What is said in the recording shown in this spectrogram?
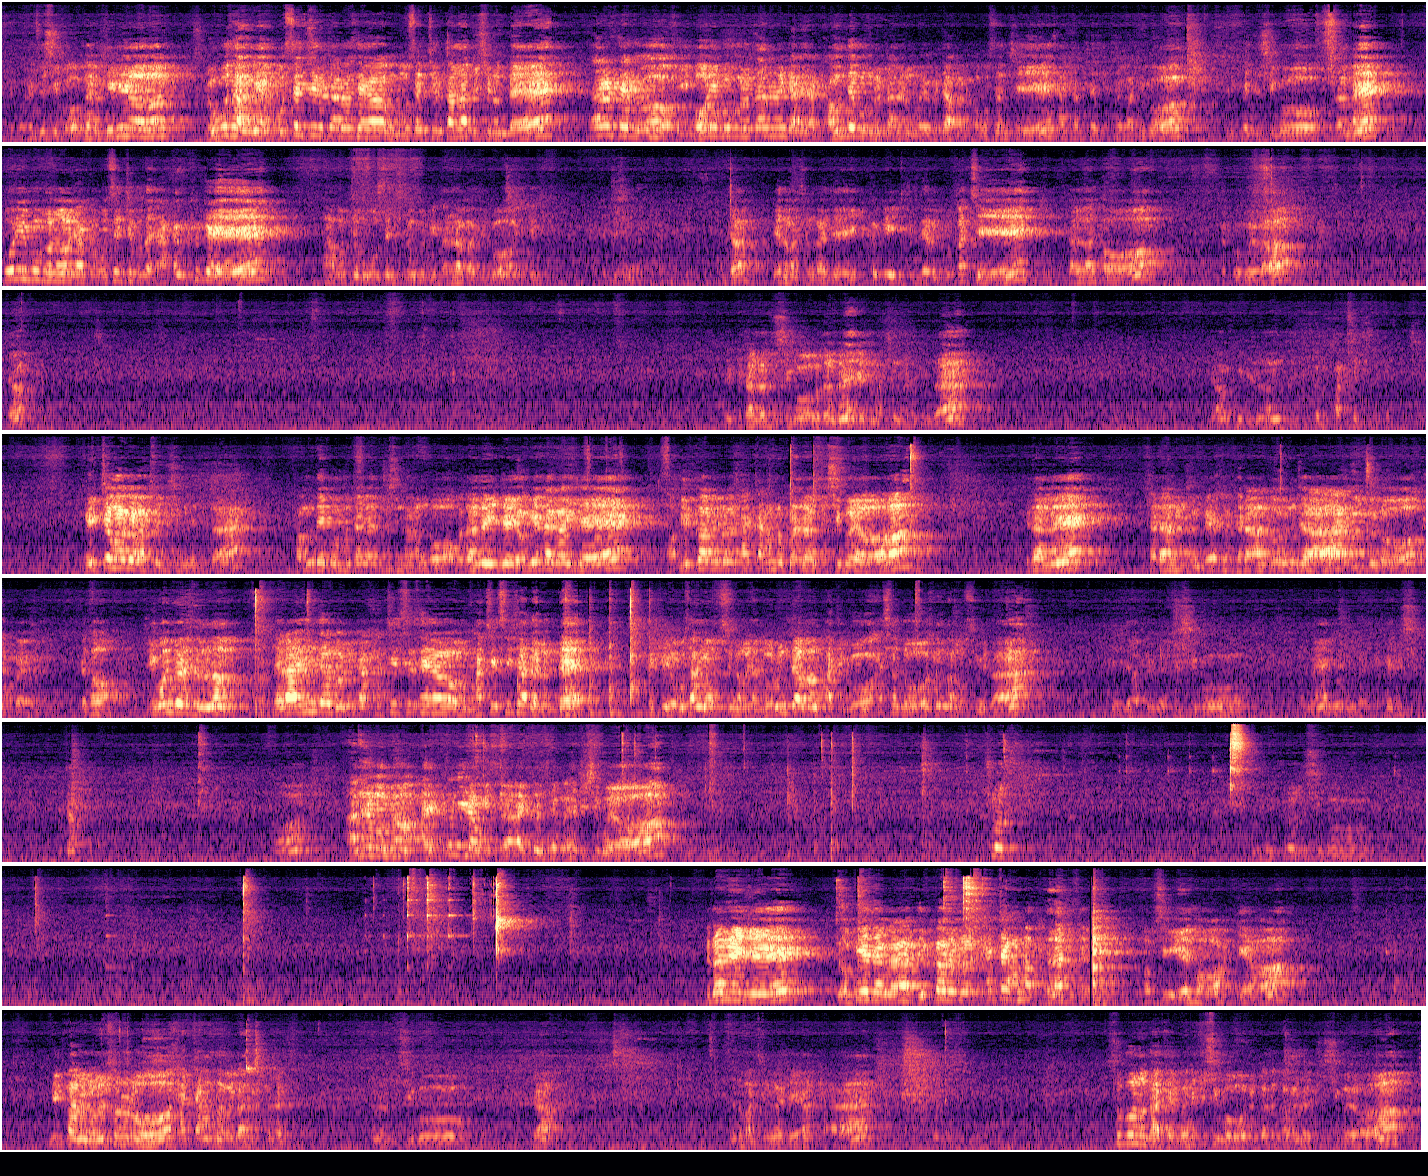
이거 해 주시고 그 다음 길이는 요구사항에 5cm를 자르세요. 그럼 5cm를 잘라주시는데 자를 때도 이 머리 부분을 자르는 게 아니라 가운데 부분을 자르는 거예요. 그죠? 그래서 5cm 살짝 재가지고 이렇게 해주시고 그 다음에 꼬리 부분은 약간 5cm보다 약간 크게 한 5.5cm 정도 이렇게 잘라가지고 이렇게 해주시면 돼요. 자, 얘도 마찬가지. 이 크기 그대로 똑같이 잘라서 할 거고요. 자, 이렇게 잘라주시고 그 다음에 얘도 마찬가지입니다. 자, 길이는 좀 맞춰주세요. 일정하게 맞춰주시면 됩니다. 가운데 부분 잘라주신다는 거. 그 다음에 이제 여기에다가 이제 어, 밀가루를 살짝 한번 발라주시고요. 그 다음에 계란을 준비해서 계란 노른자 위주로 할 거예요. 그래서 유건절에서는 계란 흰자 노른자 같이 쓰세요. 같이 쓰셔야 되는데 이렇게 요구사항이 없으면 그냥 노른자만 가지고 하셔도 상관없습니다. 흰자 그리고 해주시고 그 다음에 노른자 이렇게 해주시고 그죠? 어? 안에 보면 알끈이라고 있어요. 알끈 제거 해 주시고요. 치워주세요. 식으로 풀어주시고 그 다음에 이제 여기에다가 밀가루를 살짝 한번 발라주세요. 접시 위에서 할게요. 밀가루를 손으로 살짝 한번 여기다 발라주시고. 자 저도 마찬가지예요. 자 수분은 다 제거 해 주시고 밀가루 다 발라주시고요.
